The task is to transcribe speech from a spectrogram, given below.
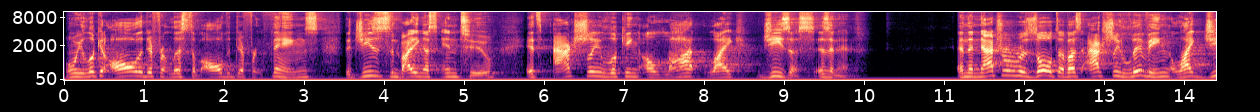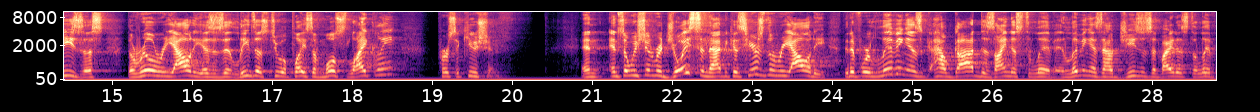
when we look at all the different lists of all the different things that Jesus is inviting us into, it's actually looking a lot like Jesus, isn't it? And the natural result of us actually living like Jesus, the real reality is, is it leads us to a place of most likely persecution. And, and so we should rejoice in that because here's the reality that if we're living as how God designed us to live and living as how Jesus invited us to live,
